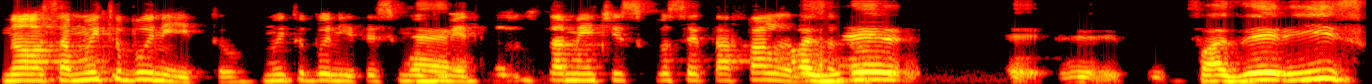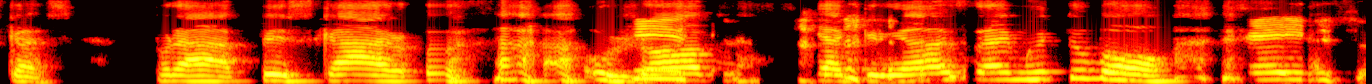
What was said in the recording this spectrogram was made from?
Nossa, muito bonito, muito bonito esse é. movimento. É, justamente isso que você está falando. Fazer, é, é, fazer iscas para pescar o jovem isso. e a criança é muito bom. É isso.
